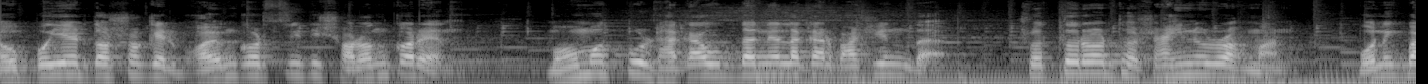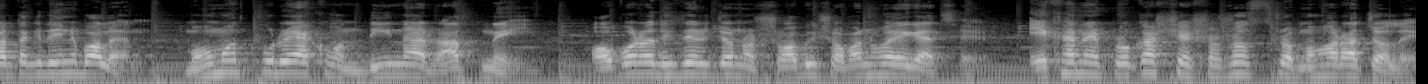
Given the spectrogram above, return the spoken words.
নব্বইয়ের দশকের ভয়ঙ্কর স্মৃতি স্মরণ করেন মোহাম্মদপুর ঢাকা উদ্যান এলাকার বাসিন্দা সত্তরর্ধ শাহিনুর রহমান। বণিক বার্তাকে তিনি বলেন, মোহাম্মদপুরে এখন দিন আর রাত নেই। অপরাধীদের জন্য সবই সমান হয়ে গেছে। এখানে প্রকাশ্যে সশস্ত্র মহড়া চলে।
